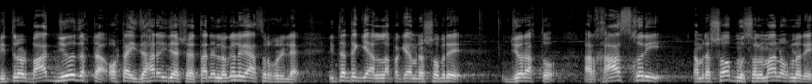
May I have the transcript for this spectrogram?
ভিতরের বাদ জিও যেটা ওটা ইজাহার হয়ে যায় তাহলে লগে লগে আসর করিলে ইটা থেকে আল্লাহ পাকে আমরা সবরে জিও রাখতো। আর খাস করি আমরা সব মুসলমান হলরে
